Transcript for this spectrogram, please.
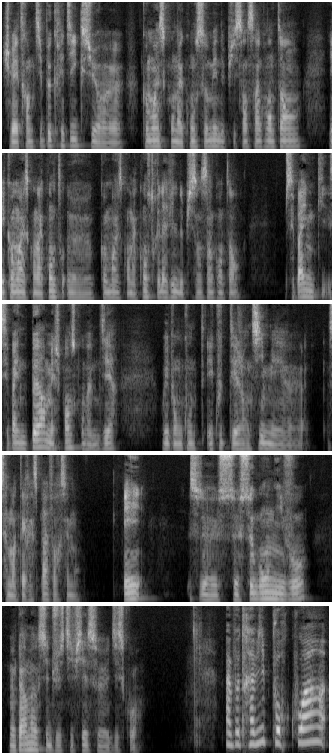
je vais être un petit peu critique sur euh, comment est-ce qu'on a consommé depuis 150 ans et comment est-ce qu'on a, euh, qu'on a construit la ville depuis 150 ans. C'est pas une, c'est pas une peur, mais je pense qu'on va me dire, oui, bon, écoute, t'es gentil, mais euh, ça m'intéresse pas forcément. Et ce second niveau me permet aussi de justifier ce discours. À votre avis, pourquoi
